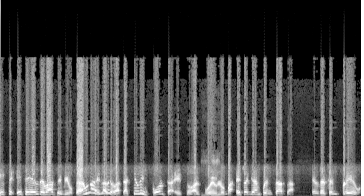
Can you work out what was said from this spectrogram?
este, este es el debate, vio. Cada una vez la debate. ¿A quién le importa esto al pueblo? Esa ya enfrentada, el desempleo.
